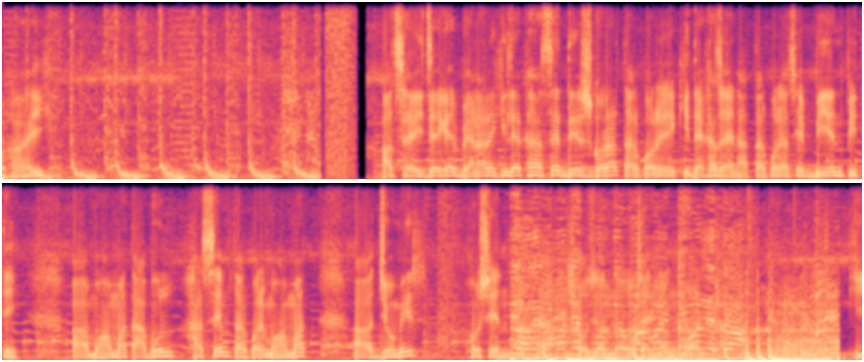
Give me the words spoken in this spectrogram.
ভাই। আচ্ছা এই জায়গায় ব্যানারে কি লেখা আছে? দেশ গড়ার তারপরে কি দেখা যায় না? তারপরে আছে বিএনপিতে মোহাম্মদ আবুল হাসেম তারপরে মোহাম্মদ জমির হোসেন। হ্যাঁ, সৌজন্য কি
